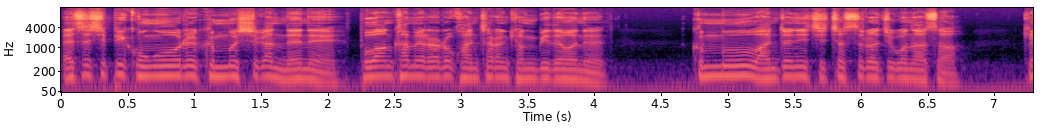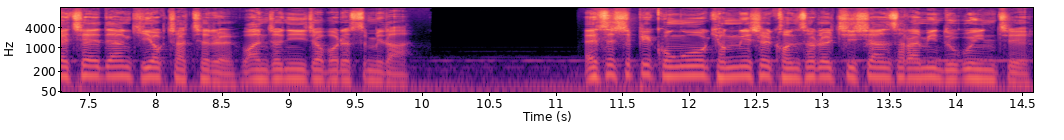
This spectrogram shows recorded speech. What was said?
SCP-055를 근무 시간 내내 보안 카메라로 관찰한 경비대원은 근무 후 완전히 지쳐 쓰러지고 나서 개체에 대한 기억 자체를 완전히 잊어버렸습니다. SCP-055 격리실 건설을 지시한 사람이 누구인지,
